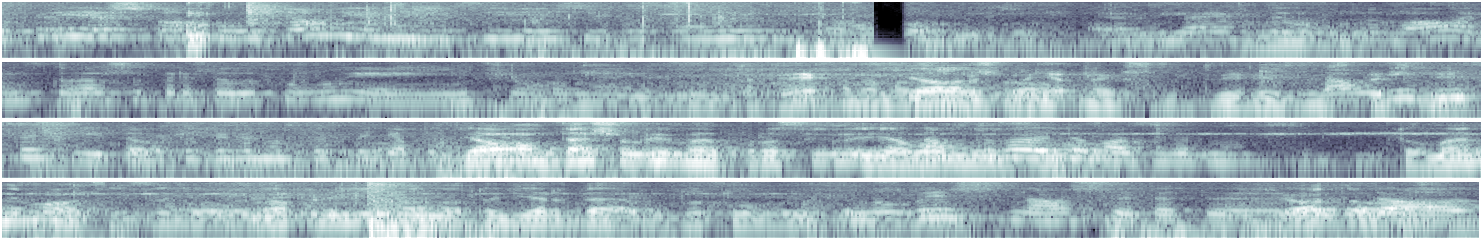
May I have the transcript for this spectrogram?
відкриє шкаф, витягує мені всі речі, поставить. Е, Я йому телефонувала, він сказав, що перетелефонує і нічого не. Так а як вона Приєднана, якщо тут дві різні Там різні статті, там 190 стаття. я вам те, що ви мене просили, я Нам вам не сказали до знав. вас звернутися. То в мене нема цієї заяви. Вона приєднана до ЄРДР, до того. як Ну ви ж наш этот, е, Я да. да,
